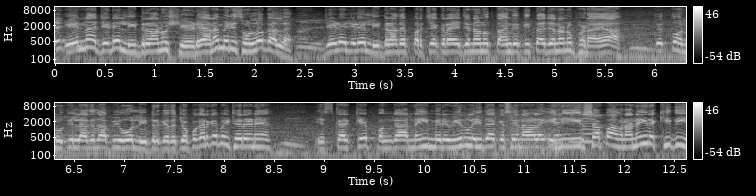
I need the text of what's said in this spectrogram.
ਇਹਨਾਂ ਜਿਹੜੇ ਲੀਡਰਾਂ ਨੂੰ ਛੇੜਿਆ ਨਾ ਮੇਰੀ ਸੁਣ ਲਓ ਗੱਲ। ਜਿਹੜੇ ਜਿਹੜੇ ਲੀਡਰਾਂ ਦੇ ਪਰਚੇ ਕਰਾਏ ਜਿਨ੍ਹਾਂ ਨੂੰ ਤੰਗ ਕੀਤਾ ਜਿਨ੍ਹਾਂ ਨੂੰ ਫੜਾਇਆ ਤੇ ਤੁਹਾਨੂੰ ਕੀ ਲੱਗਦਾ ਵੀ ਉਹ ਲੀਡਰ ਕਿਤੇ ਚੁੱਪ ਕਰਕੇ ਬੈਠੇ ਰਹਿਣੇ ਆ? ਇਸ ਕਰਕੇ ਪੰਗਾ ਨਹੀਂ ਮੇਰੇ ਵੀਰ ਲਈਦਾ ਕਿਸੇ ਨਾਲ। ਇੰਨੀ ਈਰਸ਼ਾ ਭਾਵਨਾ ਨਹੀਂ ਰੱਖੀ ਦੀ।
